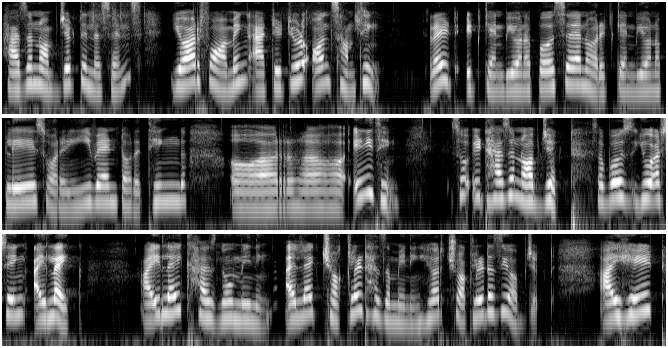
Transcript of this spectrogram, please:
Has an object in the sense you are forming attitude on something right? It can be on a person or it can be on a place or an event or a thing or uh, anything. So it has an object. Suppose you are saying i like. I like has no meaning. I like chocolate has a meaning. Here chocolate is the object. I hate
